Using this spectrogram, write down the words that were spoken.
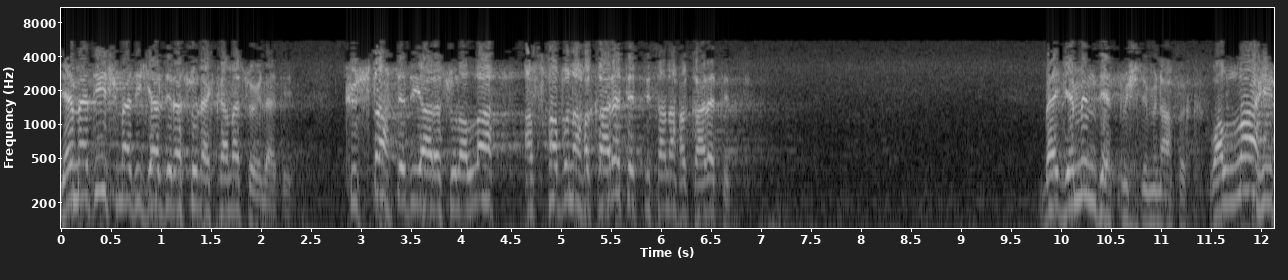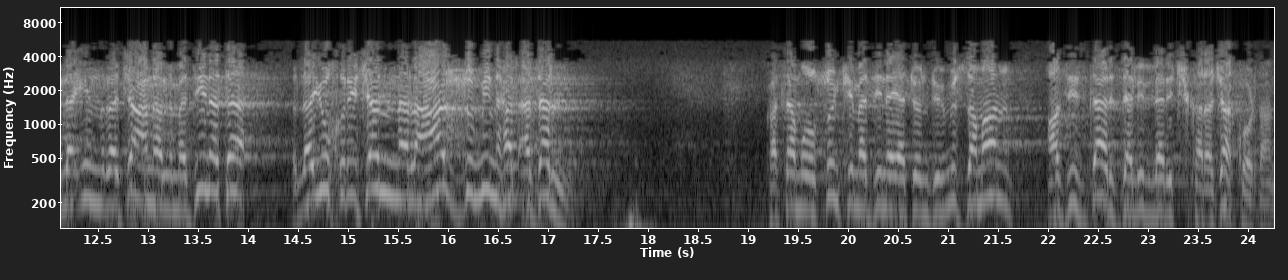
Yemedi içmedi geldi Resul Ekrem'e söyledi. Küstah dedi ya Resulallah, ashabına hakaret etti, sana hakaret etti. Ve yemin de etmişti münafık. Vallahi le in reca'nel medinete le yuhricennel azzu minhel ezel. Kasem olsun ki Medine'ye döndüğümüz zaman azizler zelilleri çıkaracak oradan.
